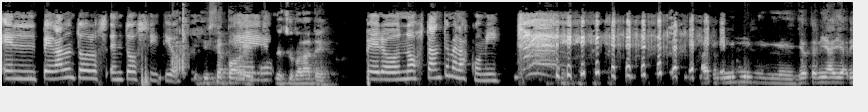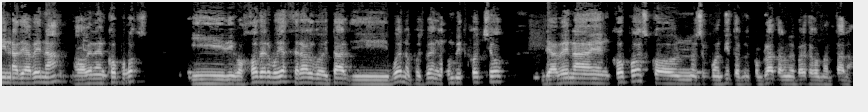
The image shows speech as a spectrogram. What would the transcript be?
el pegado en todos los, en todos sitios. Hiciste porridge Eh, de chocolate. Pero no obstante me las comí. Yo tenía ahí harina de avena, o avena en copos, y digo, joder, voy a hacer algo y tal. Y bueno, pues venga, un bizcocho de avena en copos con no sé cuántito, con plátano, me parece, con manzana.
